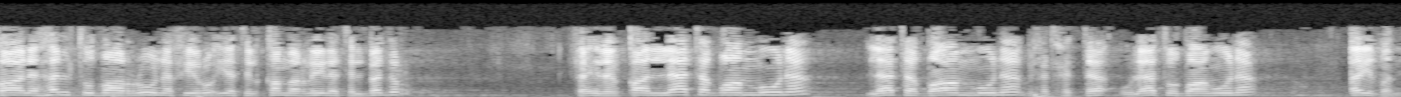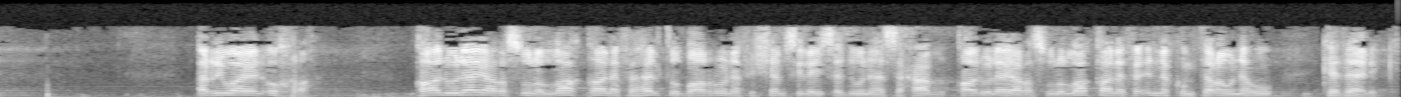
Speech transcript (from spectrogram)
قال هل تضارون في رؤية القمر ليلة البدر؟ فإذا قال لا تضامون لا تضامون بفتح التاء ولا تضامون أيضا. الرواية الأخرى قالوا لا يا رسول الله قال فهل تضارون في الشمس ليس دونها سحاب؟ قالوا لا يا رسول الله قال فإنكم ترونه كذلك.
